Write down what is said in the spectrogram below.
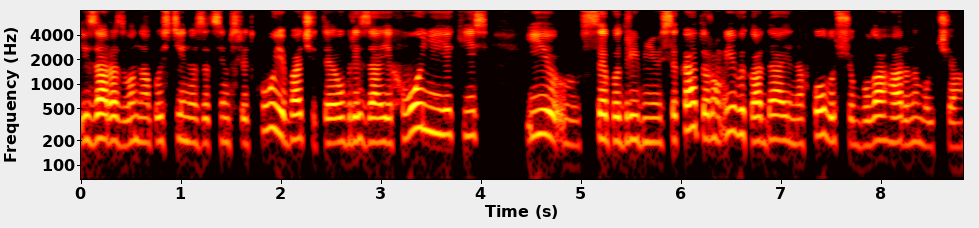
І зараз вона постійно за цим слідкує. Бачите, обрізає хвойні якісь і все подрібнює секатором і викладає навколо, щоб була гарна мульча.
